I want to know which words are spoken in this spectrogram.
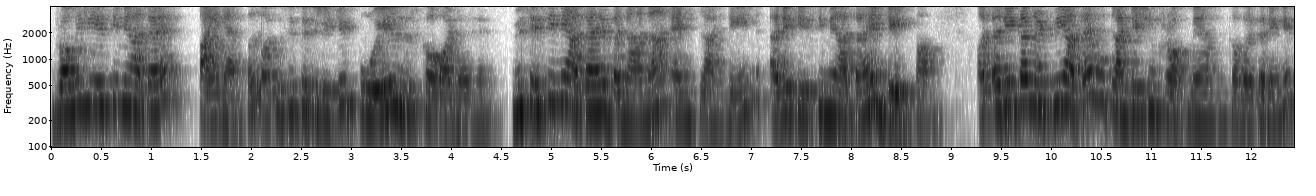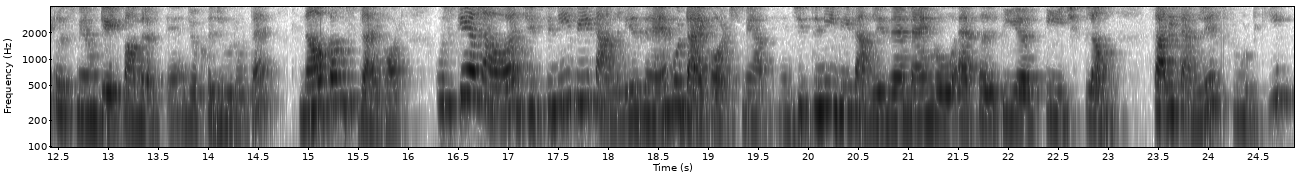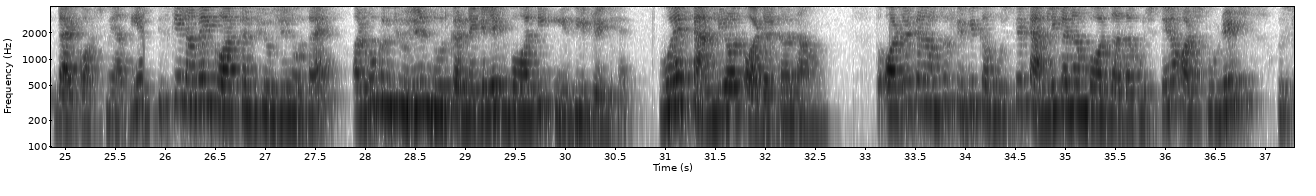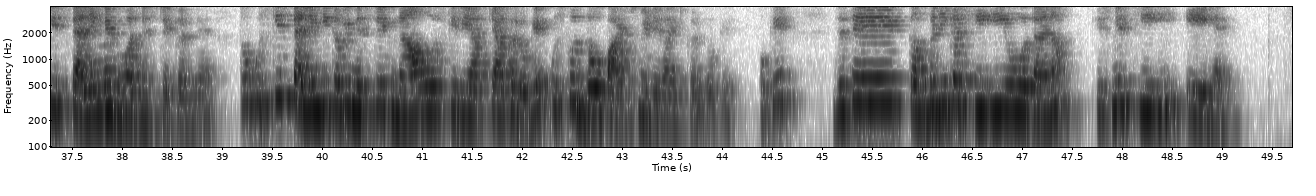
bromeliaceae में आता है पाइन और उसी से रिलेटेड पोएल्स इसका ऑर्डर है म्यूसेसी में आता है बनाना एंड प्लांटेन अरेकेसी में आता है डेट पाम और अरेका नट भी आता है वो प्लांटेशन क्रॉप में हम कवर करेंगे तो इसमें हम डेट पाम रखते हैं जो खजूर होता है नाउ कम्स डायकॉट उसके अलावा जितनी भी फैमिलीज हैं वो डायकॉट्स में आती हैं जितनी भी फैमिलीज हैं mango apple pear peach plum सारी फैमिलीज फ्रूट की डायकॉट्स में आती है इसके अलावा एक और कन्फ्यूजन होता है और वो कंफ्यूजन दूर करने के लिए एक बहुत ही ईजी ट्रिक है वो है फैमिली और ऑर्डर का नाम तो ऑर्डर का नाम तो फिर भी कम पूछते हैं फैमिली का नाम बहुत ज़्यादा पूछते हैं और स्टूडेंट्स उसकी स्पेलिंग में बहुत मिस्टेक करते हैं तो उसकी स्पेलिंग की कभी मिस्टेक ना हो उसके लिए आप क्या करोगे उसको दो पार्ट्स में डिवाइड कर दोगे ओके जैसे कंपनी का सीईओ e होता है ना इसमें सीई ए e है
